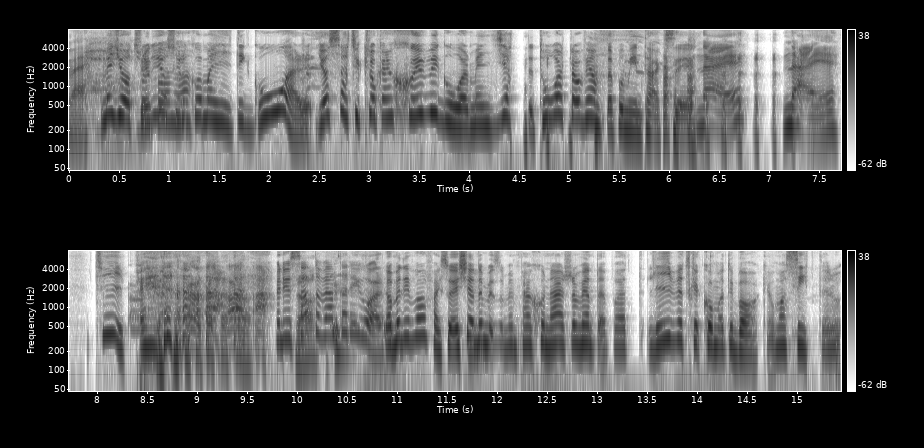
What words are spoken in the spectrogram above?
Nej, men. Jag trodde jag skulle komma hit igår. Jag satt ju klockan sju igår med en jättetårta och väntade på min taxi. Nej, nej. Typ. Men du satt och väntade igår. Ja, men det var faktiskt så. Jag kände mig som en pensionär som väntar på att livet ska komma tillbaka och man sitter och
